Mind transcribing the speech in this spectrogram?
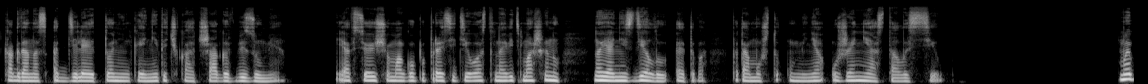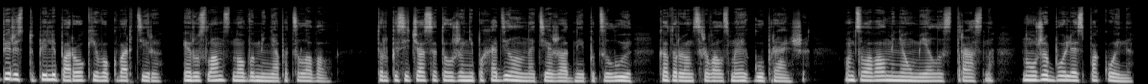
когда нас отделяет тоненькая ниточка от шага в безумие. Я все еще могу попросить его остановить машину, но я не сделаю этого, потому что у меня уже не осталось сил. Мы переступили порог его квартиры, и Руслан снова меня поцеловал — только сейчас это уже не походило на те жадные поцелуи, которые он срывал с моих губ раньше. Он целовал меня умело, страстно, но уже более спокойно,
